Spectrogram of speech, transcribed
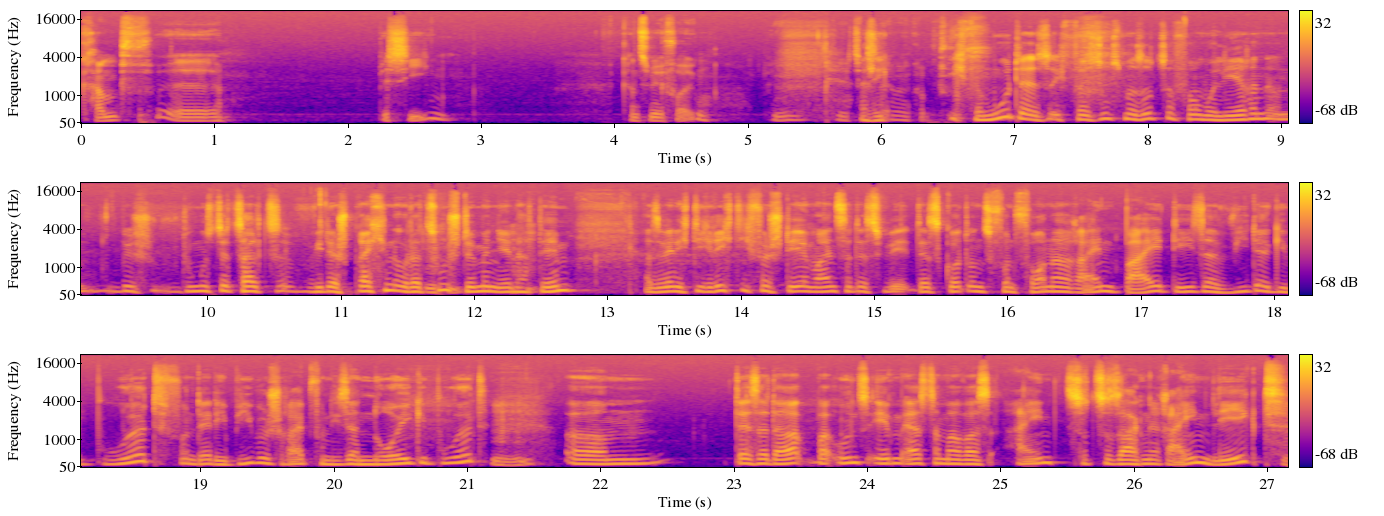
Kampf äh, besiegen. Kannst du mir folgen? Bin Also Kopf. Ich vermute es, ich versuche es mal so zu formulieren und du musst jetzt halt widersprechen oder zustimmen, je nachdem. Also wenn ich die richtig verstehe, meinst du, dass, wir, dass Gott uns von vornherein bei dieser Wiedergeburt, von der die Bibel schreibt, von dieser Neugeburt, ähm, dass er da bei uns eben erst einmal was ein, sozusagen reinlegt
